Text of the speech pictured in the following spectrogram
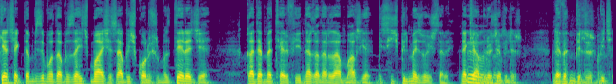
Gerçekten bizim odamızda hiç maaş hesabı hiç konuşulmaz. Derece, kademe terfi, ne kadar zam al. Biz hiç bilmeyiz o işleri. Ne Eyvallah Kamil Hoca hocam. bilir. Ne ben bilirim hiç.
